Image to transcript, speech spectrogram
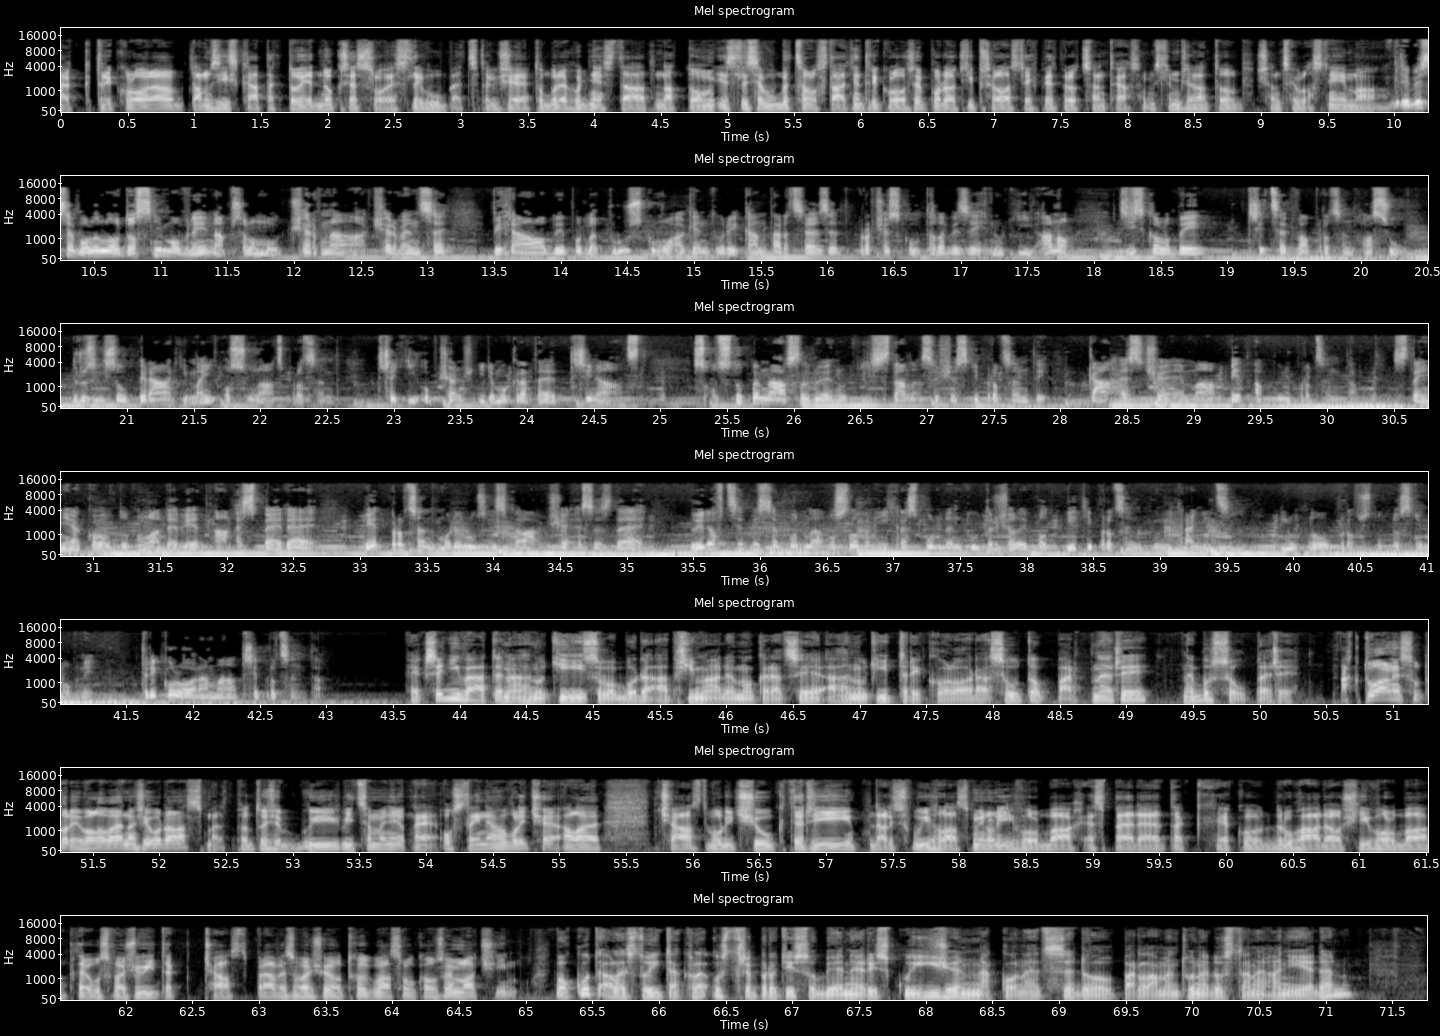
tak Trikolora tam získá takto jedno křeslo, jestli vůbec. Takže to bude hodně stát na tom, jestli se vůbec celostátně Trikoloře podaří přelézt těch 5%. Já si myslím, že na to šanci vlastně i má. Kdyby se volilo do sněmovny na přelomu června a července, vyhrálo by podle průzkumu agentury Kantar CZ pro českou televizi hnutí ANO. Získalo by 32% hlasů. Druzí jsou Piráti, mají 18%. Třetí občanští demokraté 13%. S odstupem následuje hnutí Stan se 6%. KSČM má 5,5%. Stejně jako TOP 09 a SPD. 5% modelů získala ČSSD. Lidovci by se podle oslovených respondentů drželi pod 5% hranicí nutnou pro vstup do sněmovny. Trikolora má 3%. Jak se díváte na hnutí Svoboda a přímá demokracie a hnutí Trikolora? Jsou to partneři nebo soupeři? Aktuálně jsou to rivalové na život a na smrt, protože bojují víceméně ne o stejného voliče, ale část voličů, kteří dali svůj hlas v minulých volbách SPD, tak jako druhá další volba, kterou zvažují, tak část právě zvažuje odchod k Václavu Klausovi mladšímu. Pokud ale stojí takhle ostře proti sobě, neriskují, že nakonec se do parlamentu nedostane ani jeden?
